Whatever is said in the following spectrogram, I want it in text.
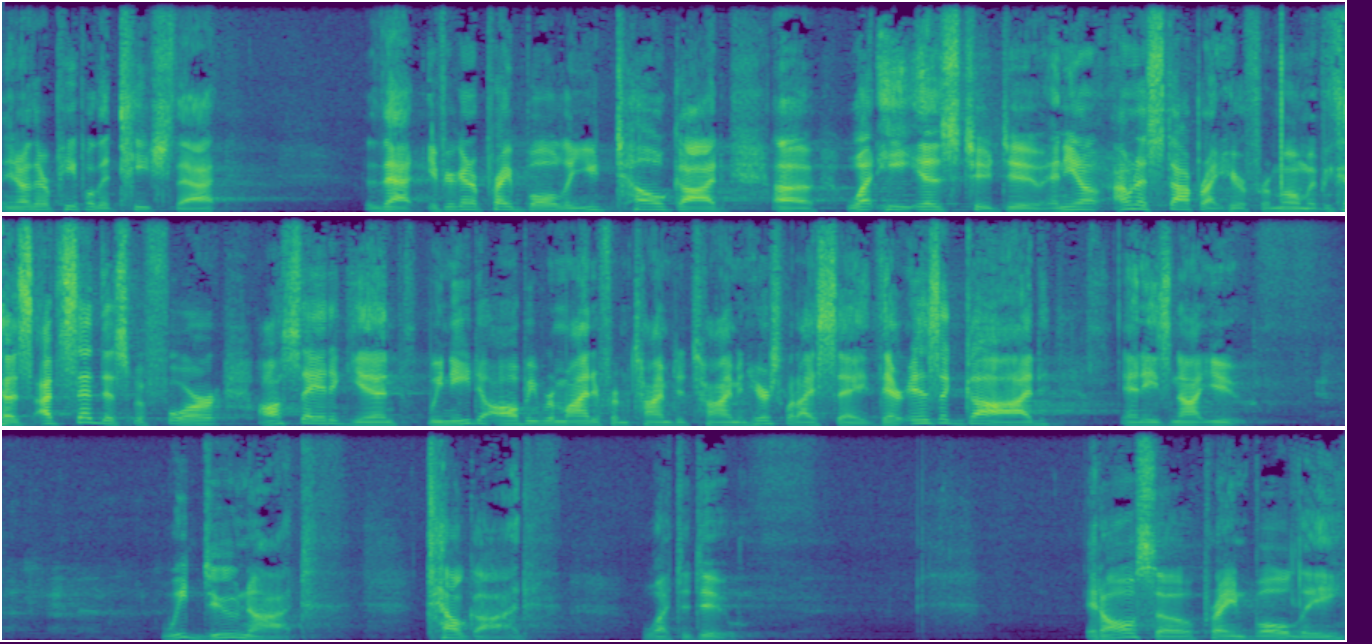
You know, there are people that teach that that if you're going to pray boldly, you tell God uh, what He is to do. And you know, I want to stop right here for a moment because I've said this before. I'll say it again. We need to all be reminded from time to time. And here's what I say there is a God, and He's not you. We do not tell God what to do. It also, praying boldly,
